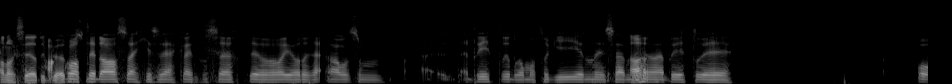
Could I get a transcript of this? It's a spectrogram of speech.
Annonsert i Akkurat i dag så er jeg ikke så jækla interessert i å gjøre det, eller som, jeg driter i dramaturgien i sendingen, Ja. jeg driter i å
